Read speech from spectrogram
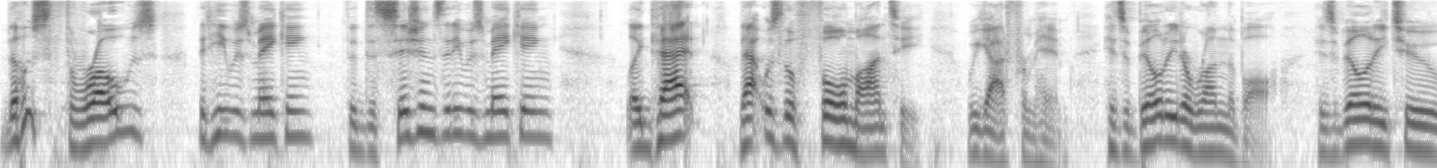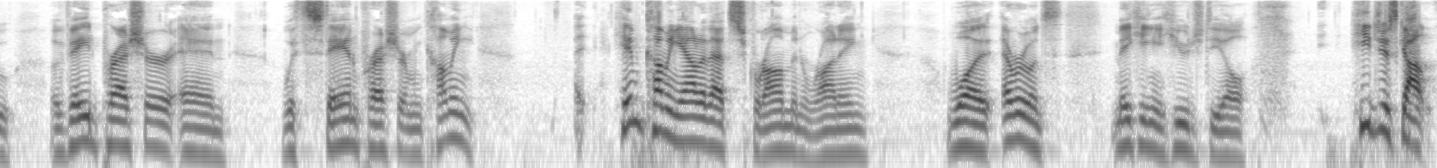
those throws that he was making, the decisions that he was making, like that that was the full Monty we got from him. His ability to run the ball, his ability to evade pressure and withstand pressure. I mean, coming him coming out of that scrum and running what everyone's making a huge deal. He just got.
